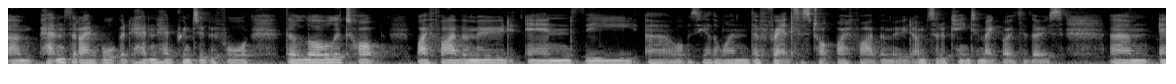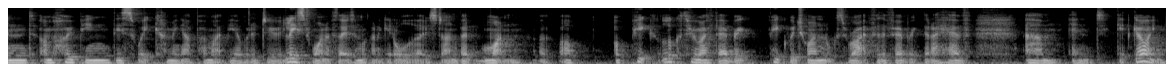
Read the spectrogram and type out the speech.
um, patterns that I bought but hadn't had printed before. The Lola top by Fibre Mood and the, uh, what was the other one? The Frances top by Fibre Mood. I'm sort of keen to make both of those. Um, and I'm hoping this week coming up, I might be able to do at least one of those. I'm not going to get all of those done, but one. I'll, I'll pick, look through my fabric, pick which one looks right for the fabric that I have um, and get going.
